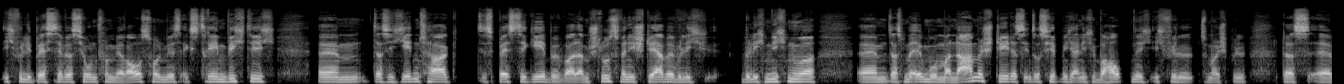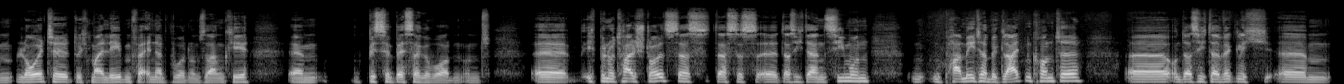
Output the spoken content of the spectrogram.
ich will die beste Version von mir rausholen. Mir ist extrem wichtig, ähm, dass ich jeden Tag das Beste gebe, weil am Schluss, wenn ich sterbe, will ich will ich nicht nur, ähm, dass mir irgendwo mein Name steht, das interessiert mich eigentlich überhaupt nicht. Ich will zum Beispiel, dass ähm, Leute durch mein Leben verändert wurden und sagen, okay, ähm, ein bisschen besser geworden. Und äh, ich bin total stolz, dass, dass, es, äh, dass ich dann Simon ein paar Meter begleiten konnte äh, und dass ich da wirklich ähm,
